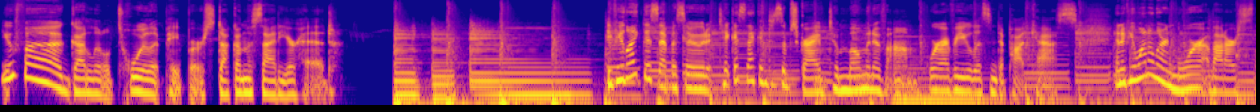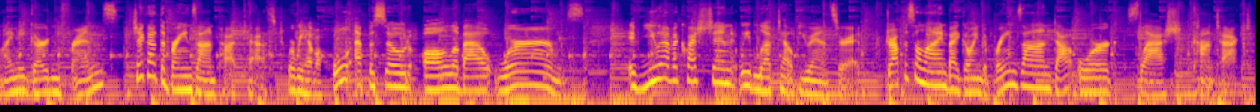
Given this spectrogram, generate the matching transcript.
you've uh, got a little toilet paper stuck on the side of your head. If you like this episode, take a second to subscribe to Moment of Um, wherever you listen to podcasts. And if you want to learn more about our slimy garden friends, check out the Brains On podcast, where we have a whole episode all about worms. If you have a question, we'd love to help you answer it. Drop us a line by going to brainson.org slash contact.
